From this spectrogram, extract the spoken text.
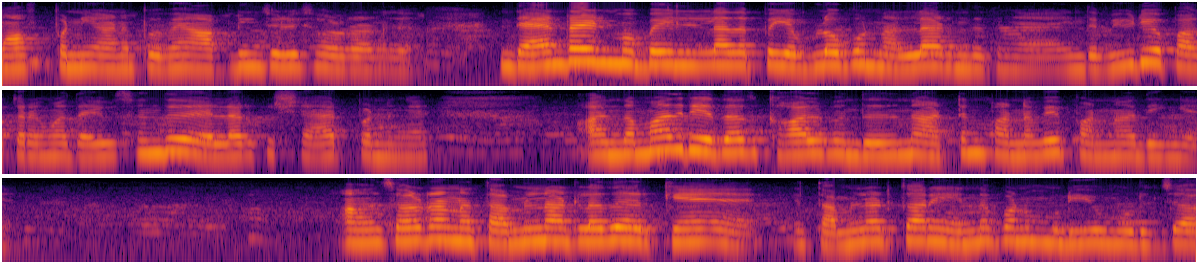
மாஃப் பண்ணி அனுப்புவேன் அப்படின்னு சொல்லி சொல்கிறானுங்க இந்த ஆண்ட்ராய்டு மொபைல் இல்லாதப்போ எவ்வளவோ நல்லா இருந்ததுங்க. இந்த வீடியோ பார்க்குறவங்க தயவு செஞ்சு எல்லாருக்கும் ஷேர் பண்ணுங்கள் அந்த மாதிரி ஏதாவது கால் வந்ததுன்னு அட்டன் பண்ணவே பண்ணாதீங்க. அவன் சொல்கிறான் நான் தமிழ்நாட்டில் தான் இருக்கேன். தமிழ்நாட்டுக்காரன் என்ன பண்ண முடியும் முடிஞ்சா?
